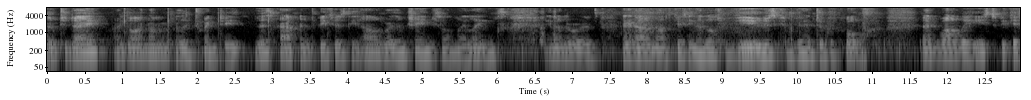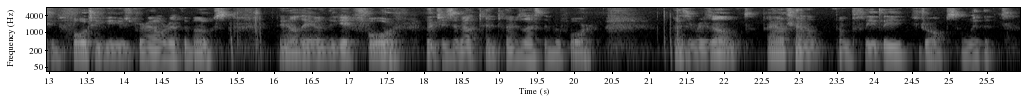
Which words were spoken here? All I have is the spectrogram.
So today, I got a number for below 20. This happened because the algorithm changed on my links. In other words, they're now not getting a lot of views compared to before. And while they used to be getting 40 views per hour at the most, now they only get 4, which is about 10 times less than before. As a result, our channel completely drops with it.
